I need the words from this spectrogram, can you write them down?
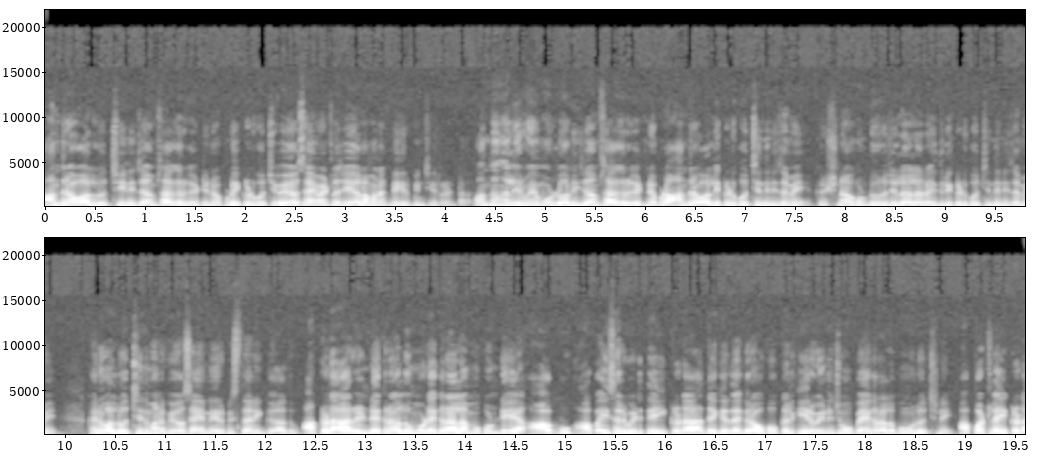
ఆంధ్ర వాళ్ళు వచ్చి నిజాం సాగర్ కట్టినప్పుడు ఇక్కడికి వచ్చి వ్యవసాయం ఎట్లా చేయాలో మనకు నేర్పించారంట పంతొమ్మిది వందల ఇరవై మూడులో నిజాం సాగర్ కట్టినప్పుడు ఆంధ్ర వాళ్ళు ఇక్కడికి వచ్చింది నిజమే. కృష్ణా గుంటూరు జిల్లాల రైతులు ఇక్కడికి వచ్చింది నిజమే. కానీ వాళ్ళు వచ్చింది మనకు వ్యవసాయం నేర్పిస్తానికి కాదు. అక్కడ రెండు ఎకరాలు మూడు ఎకరాలు అమ్ముకుంటే ఆ భూ ఆ పైసలు పెడితే ఇక్కడ దగ్గర దగ్గర ఒక్కొక్కరికి ఇరవై నుంచి ముప్పై ఎకరాల భూములు వచ్చినాయి. అప్పట్లో ఇక్కడ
